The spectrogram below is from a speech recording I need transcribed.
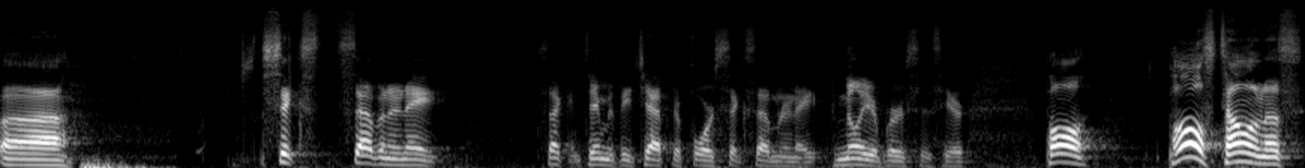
Uh, 6, 7, and 8. 2 Timothy chapter 4, 6, 7, and 8. Familiar verses here. Paul, Paul's telling us,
